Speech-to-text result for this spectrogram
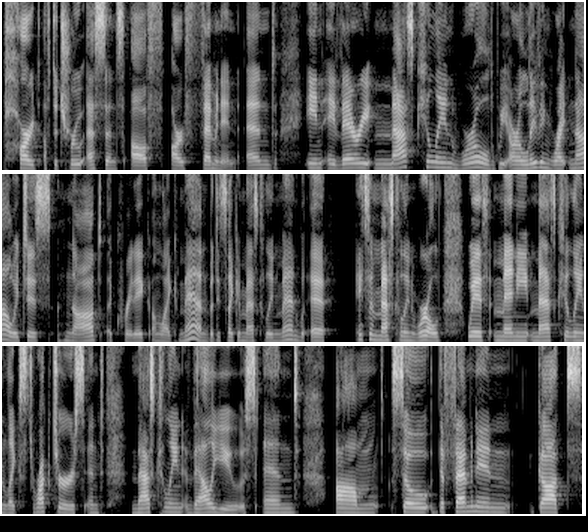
part of the true essence of our feminine. And in a very masculine world we are living right now, which is not a critic unlike men, but it's like a masculine man. Uh, it's a masculine world with many masculine like structures and masculine values and um so the feminine got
